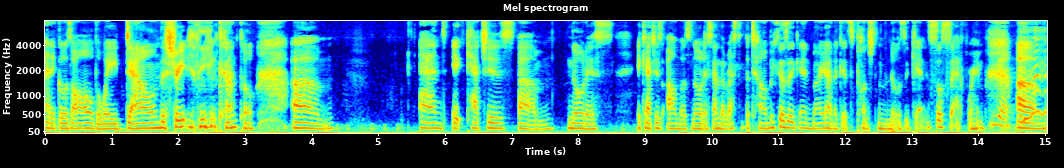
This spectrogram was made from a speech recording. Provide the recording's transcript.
and it goes all the way down the street in the Encanto. Um, and it catches um, notice. It catches Alma's notice and the rest of the town because again, Mariana gets punched in the nose again. It's so sad for him. yeah. Um,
